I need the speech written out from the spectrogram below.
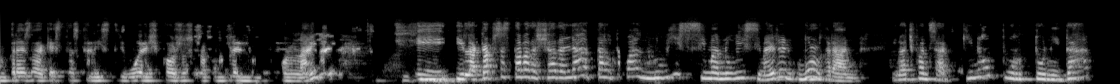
empresa d'aquestes que distribueix coses que comprem online i, i la capsa estava deixada allà tal qual, novíssima, novíssima, era molt gran. I vaig pensar, quina oportunitat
